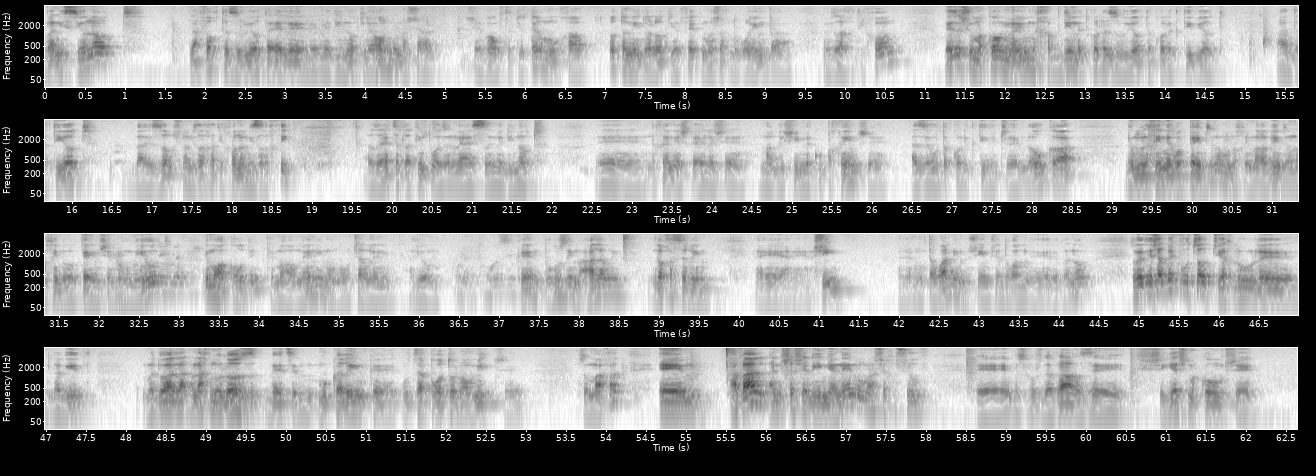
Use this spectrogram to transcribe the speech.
והניסיונות להפוך את הזהויות האלה למדינות לאום למשל, שיבואו קצת יותר מאוחר, לא תמיד עולות יפה, כמו שאנחנו רואים במזרח התיכון. באיזשהו מקום הם היו מכבדים את כל הזהויות הקולקטיביות הדתיות באזור של המזרח התיכון המזרחי, אז היה צריך להקים פה איזה 120 מדינות. אה, לכן יש כאלה שמרגישים מקופחים, שהזהות הקולקטיבית שלהם לא הוכרה. במונחים אירופאים, זה לא מונחים ערבים, זה מונחים אירופאים של לאומיות, כמו הכורדים, כמו הארמנים, למרות שהארמנים היום, כן, דרוזים, העלווים, לא חסרים. אה, השיעים, המוטוואלים, השיעים של דרום אה, לבנון. זאת אומרת, יש הרבה קבוצות שיכלו להגיד מדוע אנחנו לא בעצם מוכרים כקבוצה פרוטונומית שצומחת. אמ, אבל אני חושב שלענייננו מה שחשוב אה, בסופו של דבר זה שיש מקום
